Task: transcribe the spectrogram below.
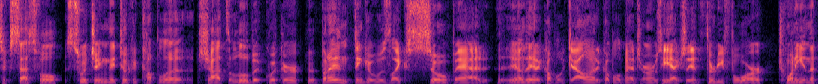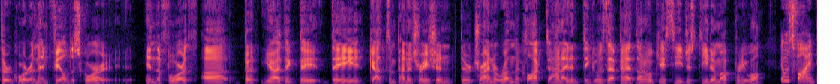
successful switching. They took a couple of shots a little bit quicker, but I didn't think it was like so bad. You know, they had a couple, of, Gallo had a couple of bad turnovers. He actually had 34 20 in the third quarter and then failed to score in the fourth. Uh, but you know, I think they they got some penetration. They're trying to run the clock down. I didn't think it was that bad. I thought OKC just eat them up pretty well. It was fine.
